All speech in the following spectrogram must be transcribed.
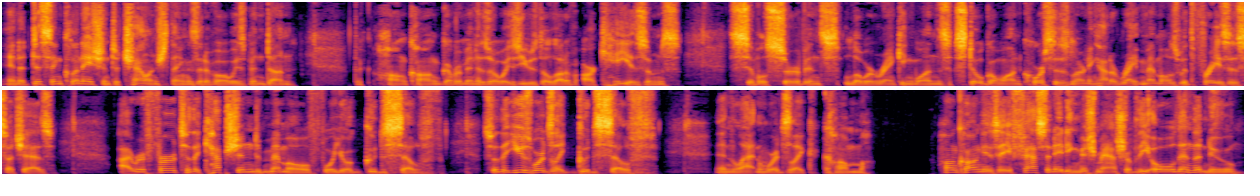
and a disinclination to challenge things that have always been done. The Hong Kong government has always used a lot of archaisms. Civil servants, lower ranking ones, still go on courses learning how to write memos with phrases such as, I refer to the captioned memo for your good self. So they use words like good self and Latin words like cum Hong Kong is a fascinating mishmash of the old and the new,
